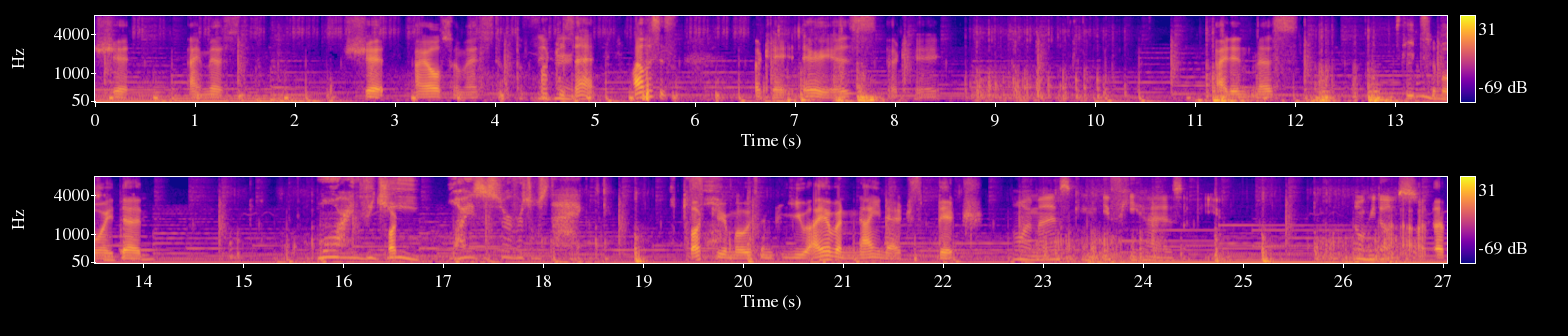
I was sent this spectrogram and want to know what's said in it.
Shit. I missed. Shit. I also missed. What the fuck is that? I was this? Okay, there he is. Okay. I didn't miss. Pizza boy dead. More NVG! Why is the server so stacked? The Fuck your Mosin PU. I have a 9x, bitch. No, I'm asking if he has a PU. No, he does. Uh, that,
